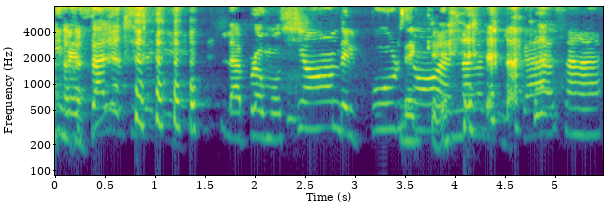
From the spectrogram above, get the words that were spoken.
y me sale así de que la promoción del curso, ¿De, nada de mi casa.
